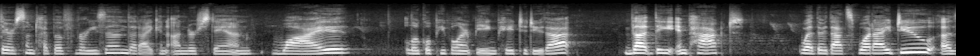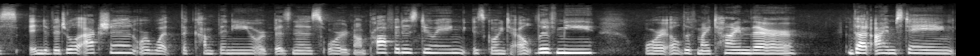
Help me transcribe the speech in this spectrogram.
there's some type of reason that I can understand why local people aren't being paid to do that. That the impact, whether that's what I do as individual action or what the company or business or nonprofit is doing, is going to outlive me or outlive my time there. That I'm staying,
